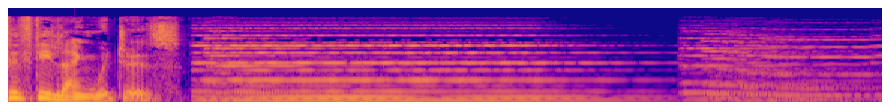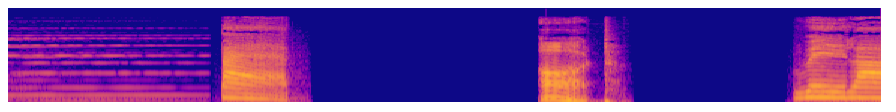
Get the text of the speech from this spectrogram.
50 languages. แปด आठ เวลา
